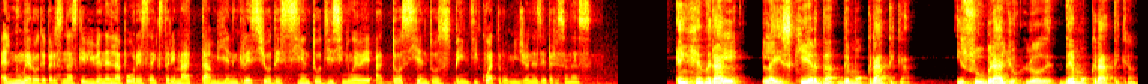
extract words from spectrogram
el número de personas que viven en la pobreza extrema también creció de 119 a 224 millones de personas. En general, la izquierda democrática y subrayo lo de democrática,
